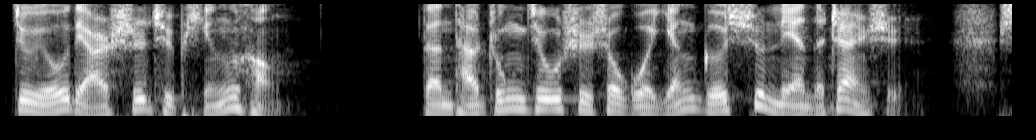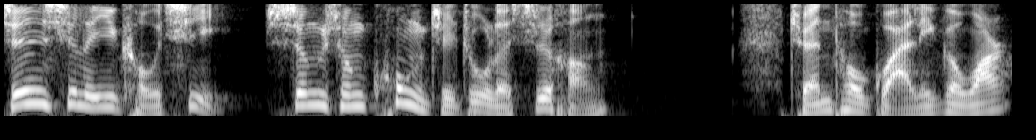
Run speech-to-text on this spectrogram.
就有点失去平衡。但他终究是受过严格训练的战士，深吸了一口气，生生控制住了失衡，拳头拐了一个弯。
